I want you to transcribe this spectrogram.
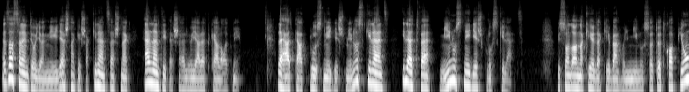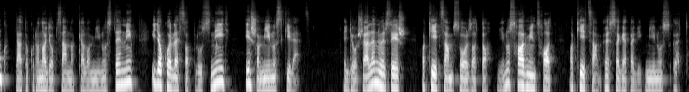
ez azt jelenti, hogy a 4-esnek és a 9-esnek ellentétes előjelet kell adni. Lehet tehát plusz 4 és mínusz 9, illetve mínusz 4 és plusz 9. Viszont annak érdekében, hogy mínusz 5-öt kapjunk, tehát akkor a nagyobb számnak kell a mínusz tenni, így akkor lesz a plusz 4 és a mínusz 9. Egy gyors ellenőrzés, a két szám szorzata mínusz 36, a két szám összege pedig mínusz 5.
